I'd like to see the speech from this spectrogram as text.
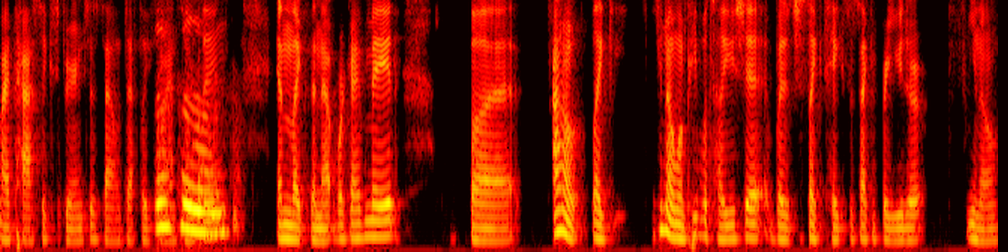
my past experiences that I'll definitely find mm-hmm. something and like the network I've made. But I don't like, you know, when people tell you shit, but it just like takes a second for you to, you know,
